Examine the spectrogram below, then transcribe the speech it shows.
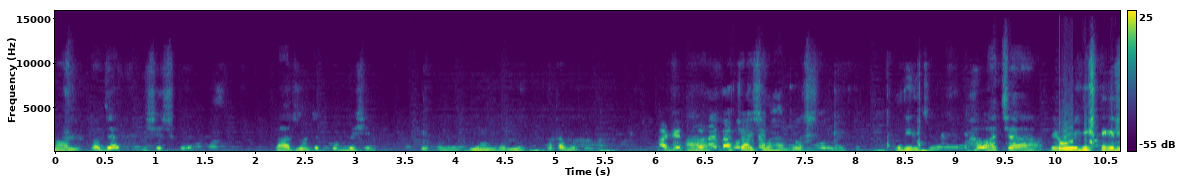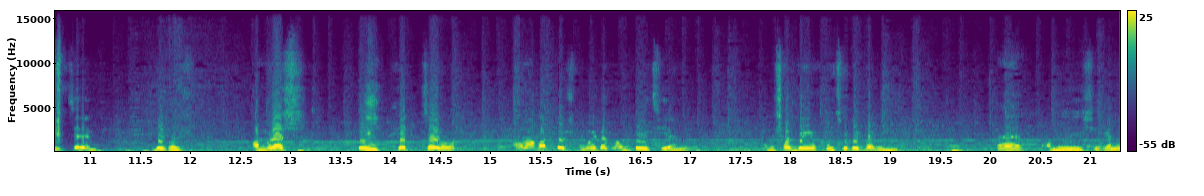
মালবাজার বিশেষ করে রাজগঞ্জে খুব বেশি কোনো বিহঙ্গ নেই মোটামুটি আগের তুলনায় বুঝিয়ে দিচ্ছি ও আচ্ছা আপনি ওই দিক থেকে নিচ্ছেন? দেখুন, আমরা এই ক্ষেত্রেও আর আমার তো সময়টা কম পেয়েছি আমি। আমি সব জায়গায় পৌঁছতে পারিনি। হ্যাঁ আমি সেখানে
